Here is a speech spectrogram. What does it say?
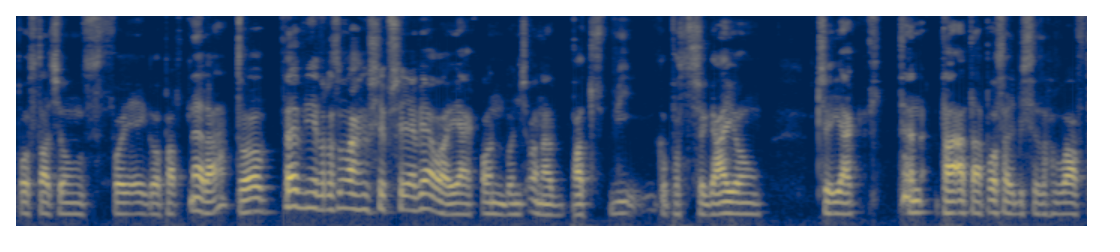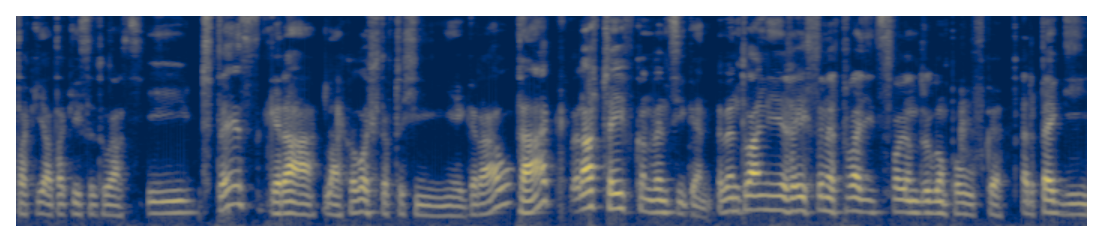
postacią swojego partnera, to pewnie w rozmowach już się przejawiała, jak on bądź ona patr- wi- go postrzegają, czy jak ten, ta, ta postać by się zachowała w takiej a takiej sytuacji. I czy to jest gra dla kogoś, kto wcześniej nie grał? Tak, raczej w konwencji gen. Ewentualnie, jeżeli chcemy wprowadzić swoją drugą połówkę w RPG,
